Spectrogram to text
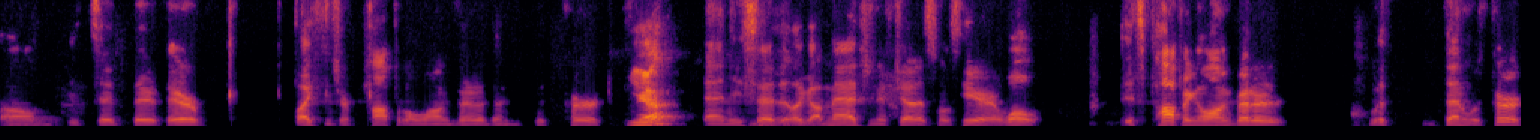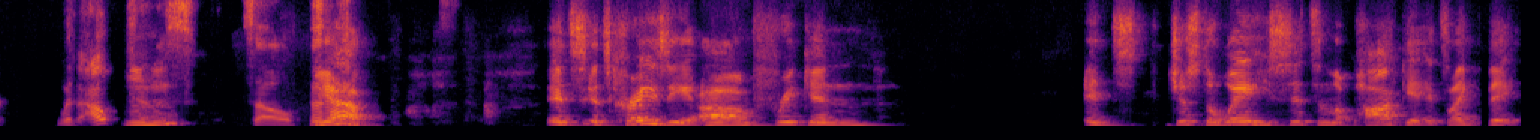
um, he said their their Vikings are popping along better than with Kirk. Yeah. And he said, like, imagine if Jettis was here. Well, it's popping along better with than with Kirk without. Mm-hmm. So yeah, it's it's crazy. Um, freaking, it's just the way he sits in the pocket. It's like they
